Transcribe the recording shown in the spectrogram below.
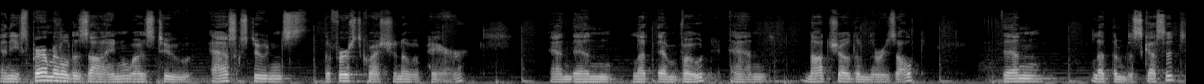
And the experimental design was to ask students the first question of a pair and then let them vote and not show them the result. Then let them discuss it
